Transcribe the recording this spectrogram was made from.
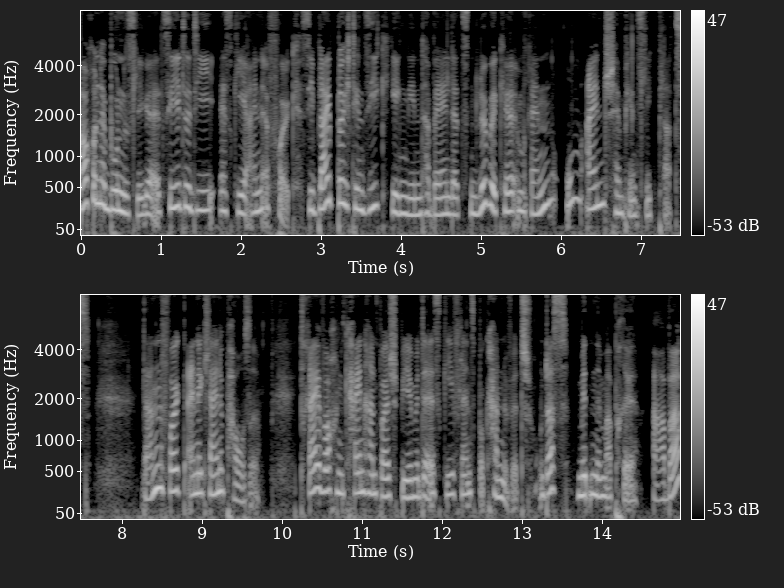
Auch in der Bundesliga erzielte die SG einen Erfolg. Sie bleibt durch den Sieg gegen den Tabellenletzten Lübbecke im Rennen um einen Champions League Platz. Dann folgt eine kleine Pause. Drei Wochen kein Handballspiel mit der SG Flensburg-Handewitt und das mitten im April. Aber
